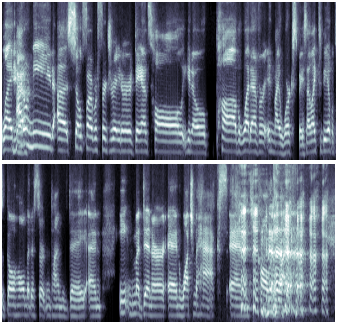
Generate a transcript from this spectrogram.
Like I don't need a sofa, refrigerator, dance hall, you know, pub, whatever in my workspace. I like to be able to go home at a certain time of day and eat my dinner and watch my hacks and call it life.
